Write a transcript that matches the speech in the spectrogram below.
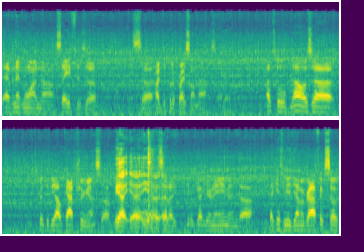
having everyone uh, safe is uh, it's uh, hard to put a price on that. So that's cool. No, it's uh, it's good to be out capturing it. So yeah, yeah, you like know. I said, I got your name and uh, that gives me the demographics. So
